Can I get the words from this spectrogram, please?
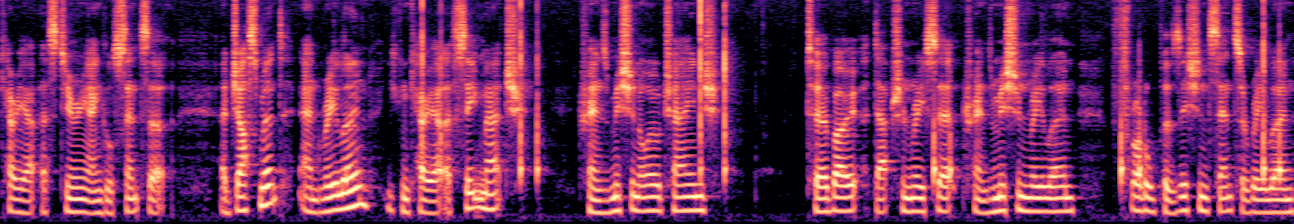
carry out a steering angle sensor adjustment and relearn. You can carry out a seat match, transmission oil change, turbo adaption reset, transmission relearn, throttle position sensor relearn,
